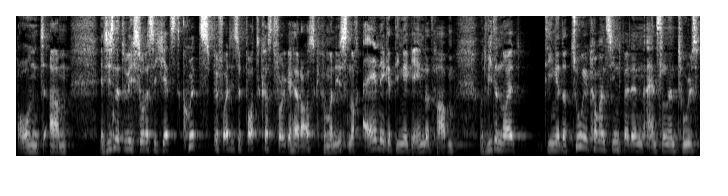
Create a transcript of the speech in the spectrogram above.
und ähm, es ist natürlich so, dass sich jetzt kurz bevor diese Podcast-Folge herausgekommen ist, noch einige Dinge geändert haben und wieder neue Dinge dazugekommen sind bei den einzelnen Tools.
